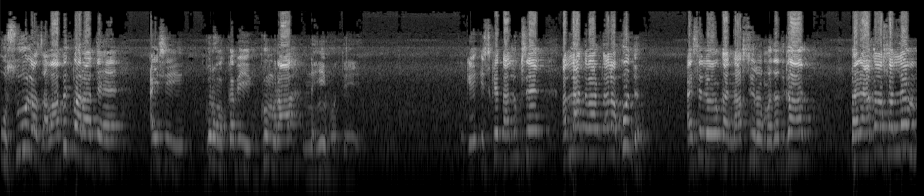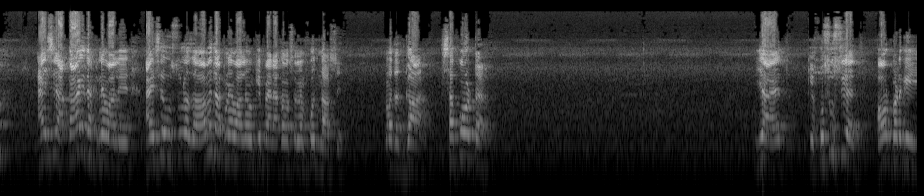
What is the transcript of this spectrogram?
उसूल और जवाबित बनाते हैं, ऐसी ग्रोह कभी गुमराह नहीं होते। क्योंकि इसके ताल्लुक से अल्लाह तबारक खुद ऐसे लोगों का नासिर और मददगार पैराकम ऐसे अकायद रखने वाले, ऐसे उसूल जवाबित रखने वालों के पैराकम खुद नासिर, मददगार, सपोर्टर। यह आयत की खसूसियत और बढ़ गई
